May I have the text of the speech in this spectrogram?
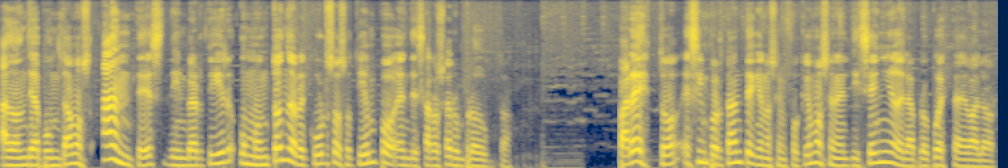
a donde apuntamos antes de invertir un montón de recursos o tiempo en desarrollar un producto. Para esto es importante que nos enfoquemos en el diseño de la propuesta de valor.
